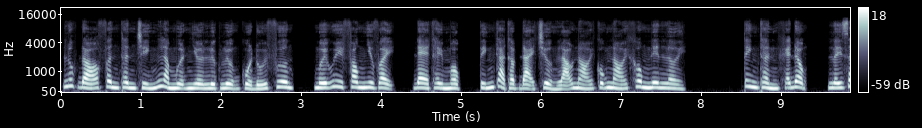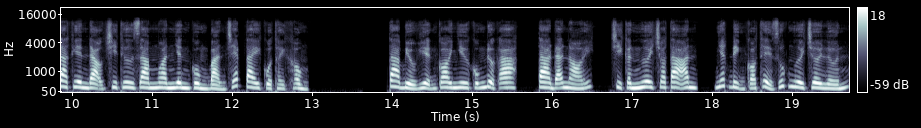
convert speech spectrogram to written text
Lúc đó phân thân chính là mượn nhờ lực lượng của đối phương, mới uy phong như vậy, đè thầy mộc, tính cả thập đại trưởng lão nói cũng nói không nên lời. Tinh thần khẽ động, lấy ra thiên đạo chi thư giam ngoan nhân cùng bản chép tay của thầy khổng. Ta biểu hiện coi như cũng được a ta đã nói, chỉ cần ngươi cho ta ăn, nhất định có thể giúp ngươi chơi lớn.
